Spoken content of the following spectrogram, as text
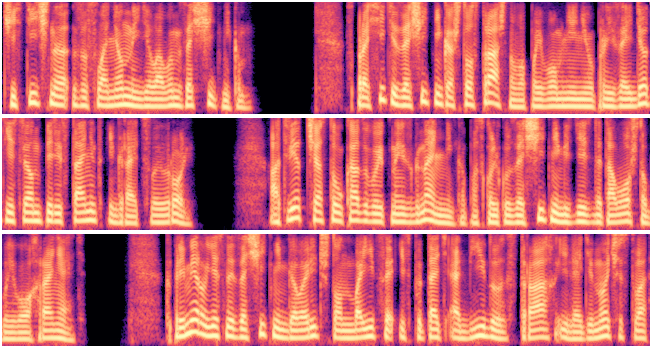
частично заслоненной деловым защитником. Спросите защитника, что страшного, по его мнению, произойдет, если он перестанет играть свою роль. Ответ часто указывает на изгнанника, поскольку защитник здесь для того, чтобы его охранять. К примеру, если защитник говорит, что он боится испытать обиду, страх или одиночество,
